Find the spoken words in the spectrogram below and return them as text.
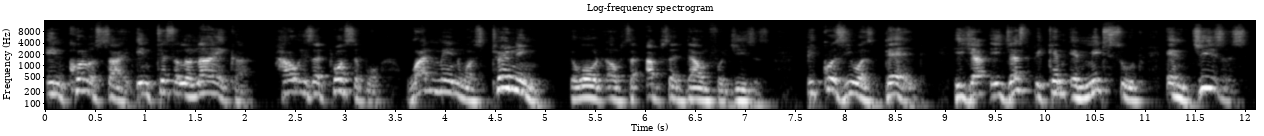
In Colossae, in Thessalonica. How is that possible? One man was turning the world upside, upside down for Jesus because he was dead. He just, he just became a meat suit and Jesus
